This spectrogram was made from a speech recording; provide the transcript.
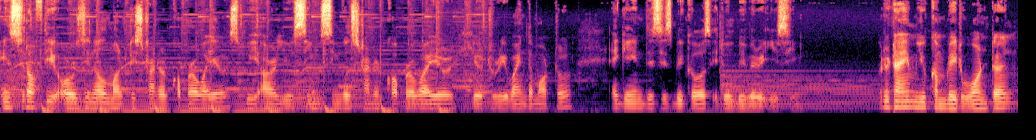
Instead of the original multi-stranded copper wires, we are using single stranded copper wire here to rewind the motor. Again, this is because it will be very easy. Every time you complete one turn,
